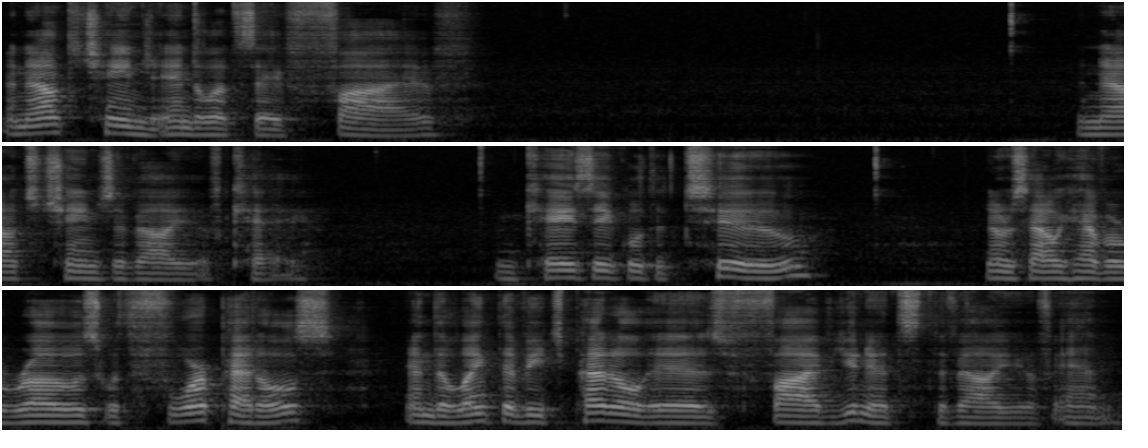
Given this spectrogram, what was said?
And now to change n to let's say 5. And now to change the value of k. When k is equal to 2, notice how we have a rose with four petals, and the length of each petal is 5 units, the value of n.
